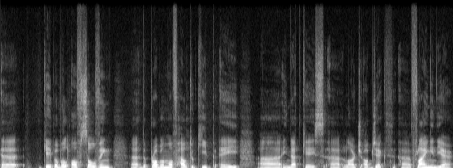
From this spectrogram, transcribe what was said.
uh, capable of solving uh, the problem of how to keep a uh, in that case large object flying in the air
